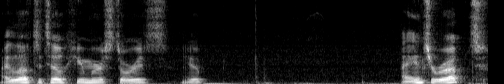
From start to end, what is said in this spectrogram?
I love to tell humorous stories. Yep. I interrupt.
